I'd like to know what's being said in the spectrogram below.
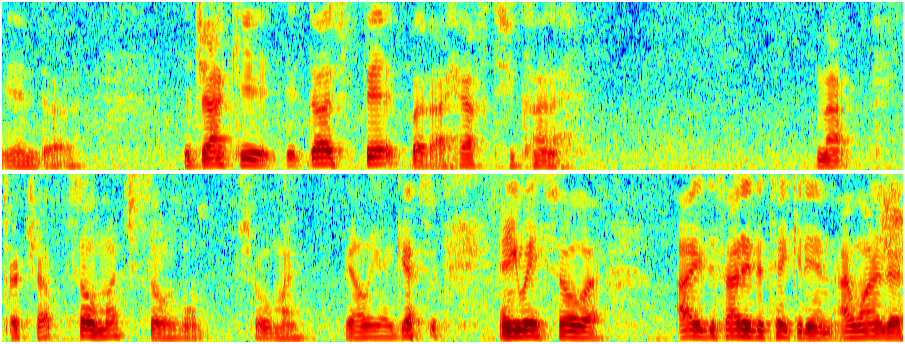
and uh, the jacket it does fit, but I have to kind of not stretch up so much so it won't show my belly, I guess. Anyway, so uh, I decided to take it in. I wanted to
